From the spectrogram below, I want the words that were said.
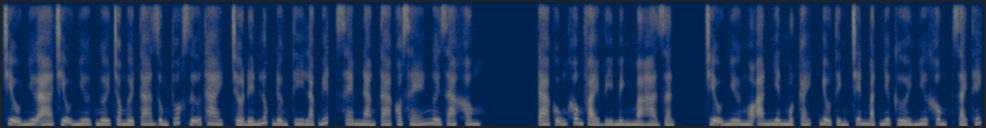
Triệu Như a à, Triệu Như, người cho người ta dùng thuốc giữ thai, chờ đến lúc đường ti lạc biết xem nàng ta có xé ngươi ra không? Ta cũng không phải vì mình mà hà giận. Triệu như ngọ an nhiên một cái, biểu tình trên mặt như cười như không, giải thích.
